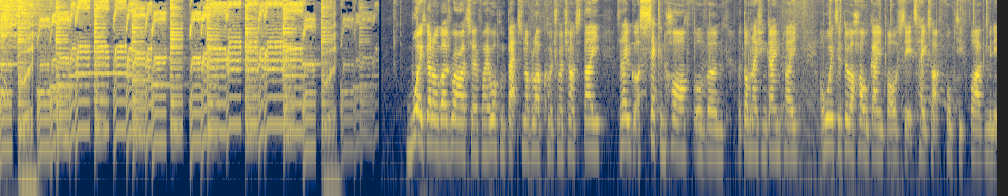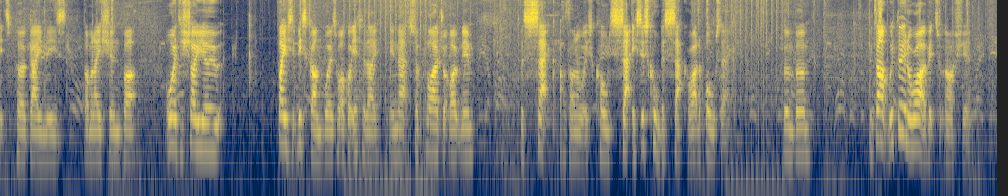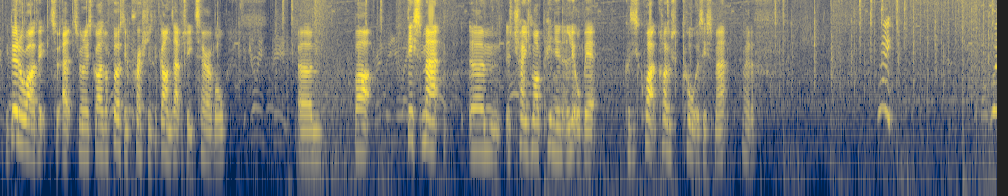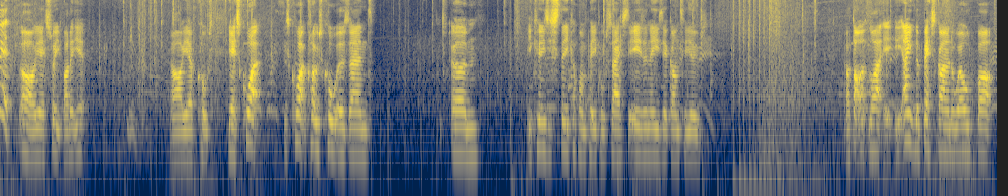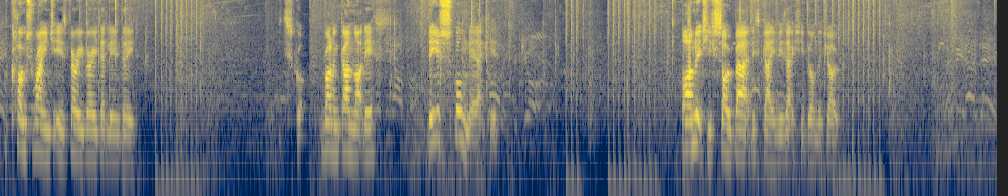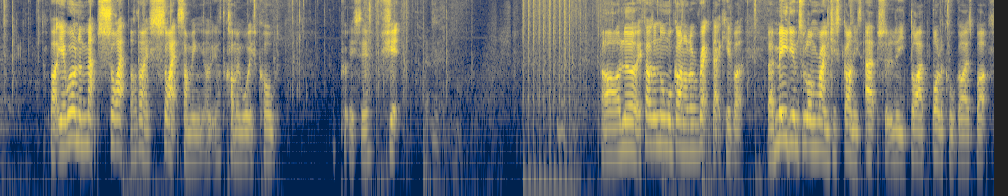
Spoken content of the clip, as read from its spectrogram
What is going on guys, RyRy here, welcome back to another live commentary on my channel today. Today we've got a second half of um, a domination gameplay. I wanted to do a whole game, but obviously it takes like 45 minutes per game, these domination. But I wanted to show you, basic this gun boys, what I got yesterday in that supply drop opening. The sack, I don't know what it's called, sack, it's just called the sack, alright, the ball sack. Boom, boom. We've done, we're doing alright with it, oh shit. We're doing alright with it, to, uh, to be honest guys. My first impression is the gun's absolutely terrible. Um, but this map um, has changed my opinion a little bit because it's quite close quarters. This map. Where the? Where? Where? Oh yeah, sweet buddy. Yeah. Oh yeah, of course. Yeah, it's quite it's quite close quarters and um, you can easily sneak up on people. So it is an easier gun to use. I don't like it, it ain't the best guy in the world, but close range is very very deadly indeed. It's got run and gun like this. Did he just spawn there, that kid? Oh, I'm literally so bad at this game, he's actually beyond the joke. But yeah, we're on the map site. I don't know, site something. I can't remember what it's called. Put this here. Shit. Oh, look. If that was a normal gun, I'd have wrecked that kid. But uh, medium to long range, this gun is absolutely diabolical, guys. But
